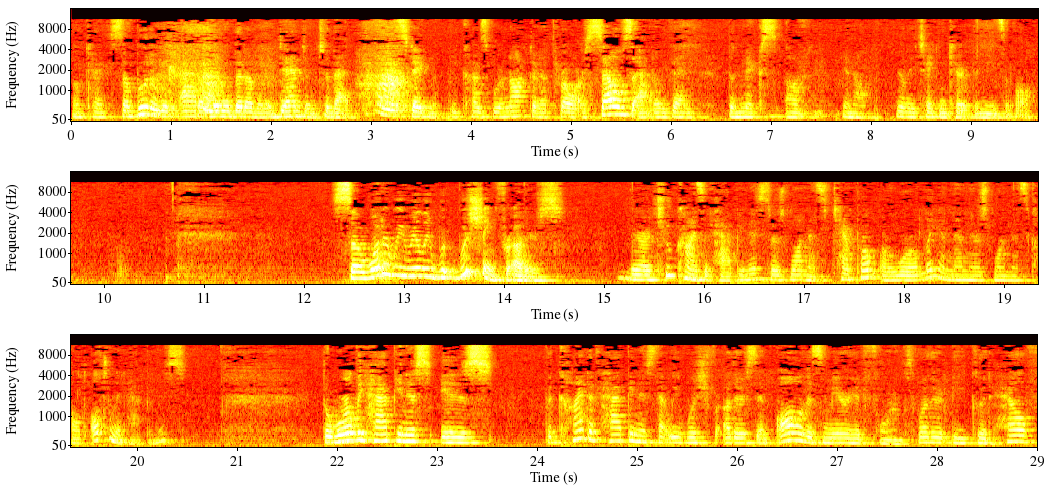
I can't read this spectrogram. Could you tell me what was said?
Okay, so Buddha would add a little bit of an addendum to that statement because we're not going to throw ourselves out of then the mix of, you know, really taking care of the needs of all. So, what are we really w- wishing for others? There are two kinds of happiness. There's one that's temporal or worldly, and then there's one that's called ultimate happiness. The worldly happiness is the kind of happiness that we wish for others in all of its myriad forms, whether it be good health,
